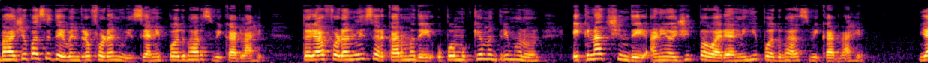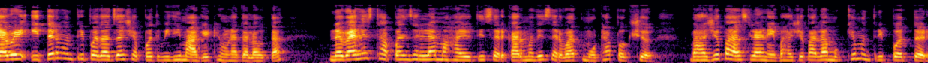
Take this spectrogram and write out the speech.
भाजपाचे देवेंद्र फडणवीस यांनी पदभार स्वीकारला आहे. तर या फडणवीस सरकारमध्ये उपमुख्यमंत्री म्हणून एकनाथ शिंदे आणि अजित पवार यांनीही पदभार स्वीकारला आहे. यावेळी इतर मंत्रिपदाचा शपथविधी मागे ठेवण्यात आला होता. नव्याने स्थापन झालेल्या महायुती सरकारमध्ये सर्वात मोठा पक्ष भाजपा असल्याने भाजपाला मुख्यमंत्रीपद तर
